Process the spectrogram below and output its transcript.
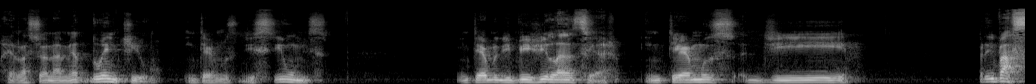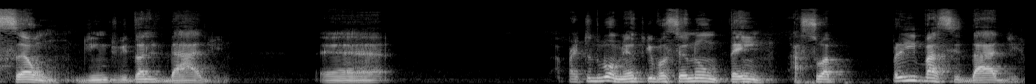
relacionamento doentio, em termos de ciúmes, em termos de vigilância, em termos de privação de individualidade. É, a partir do momento que você não tem a sua privacidade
